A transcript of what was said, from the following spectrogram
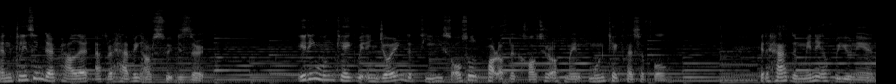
and cleansing their palate after having our sweet dessert. Eating mooncake with enjoying the tea is also part of the culture of Mooncake Festival. It has the meaning of reunion.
